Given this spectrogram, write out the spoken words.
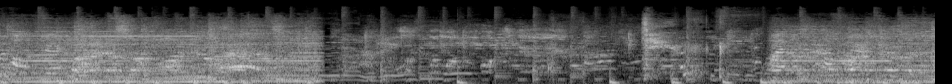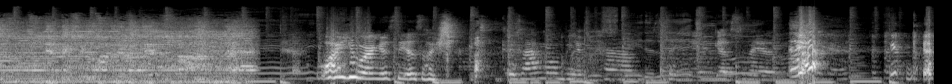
so heavy you collapse. Why are you wearing a CSI shirt? Because I'm gonna be a pound singing guesstimator. and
